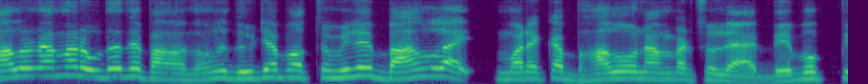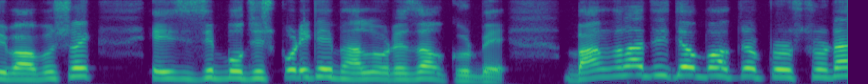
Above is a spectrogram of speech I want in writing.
ভালো নাম্বার উঠাতে পারো, তাহলে দুইটা পত্র মিলে বাংলায় তোমার একটা ভালো নাম্বার চলে আসবে। ভক্তি অবশ্যই এইচএসসি পঁচিশ পরীক্ষায় ভালো রেজাল্ট করবে। বাংলা দ্বিতীয় পত্র প্রশ্নটা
